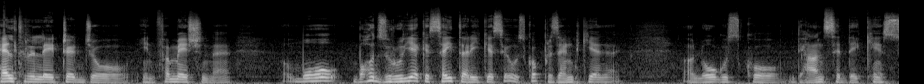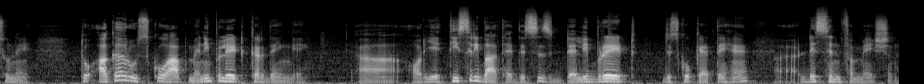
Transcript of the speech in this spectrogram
हेल्थ रिलेटेड जो इन्फॉर्मेशन है वो बहुत ज़रूरी है कि सही तरीके से उसको प्रेजेंट किया जाए और लोग उसको ध्यान से देखें, सुने। तो अगर उसको आप मैनिपुलेट कर देंगे और ये तीसरी बात है दिस इज़ डेलिब्रेट जिसको कहते हैं डिसइंफॉर्मेशन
